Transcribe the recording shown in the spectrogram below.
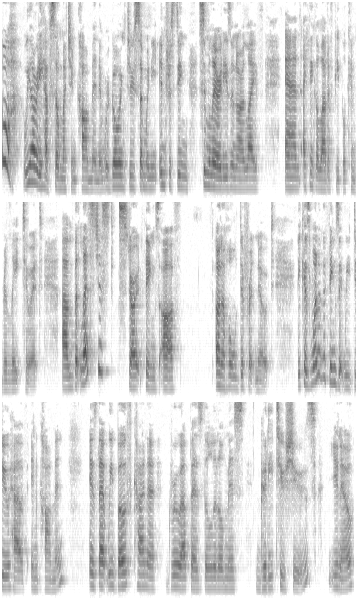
Oh, we already have so much in common, and we're going through so many interesting similarities in our life. And I think a lot of people can relate to it. Um, but let's just start things off on a whole different note. Because one of the things that we do have in common is that we both kind of grew up as the little Miss Goody Two Shoes, you know,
